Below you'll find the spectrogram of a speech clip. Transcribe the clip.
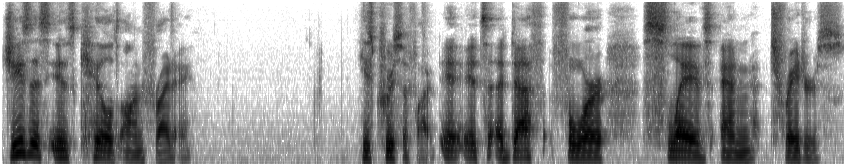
Jesus is killed on Friday. He's crucified. It's a death for slaves and traitors.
